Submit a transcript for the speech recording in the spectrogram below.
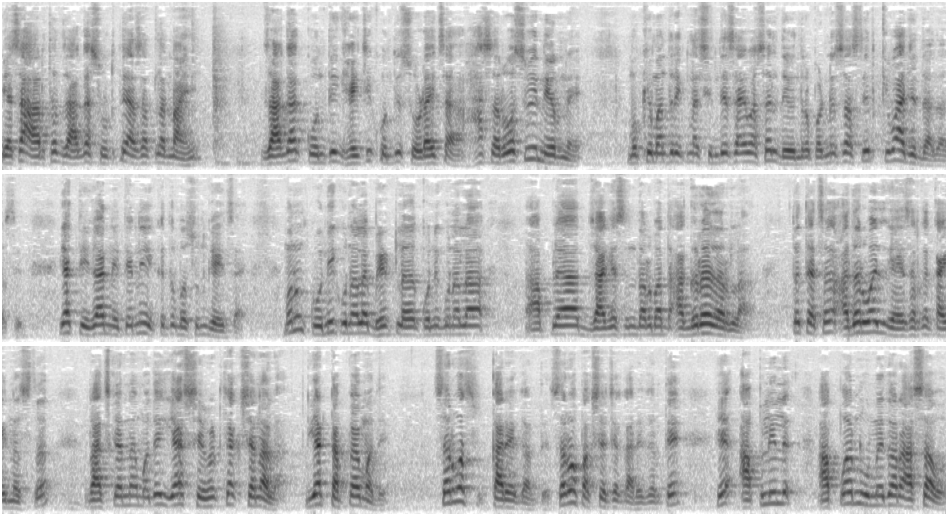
याचा अर्थ जागा सुटते असातला नाही. जागा कोणती घ्यायची कोणती सोडायचा हा सर्वस्वी निर्णय मुख्यमंत्री एकनाथ शिंदे साहेब असेल देवेंद्र फडणवीस असतील किंवा अजितदादा असतील या तिघा नेत्यांनी एकत्र बसून घ्यायचं आहे. म्हणून कोणी कुणाला भेटलं कोणी कुणाला आपल्या जागेसंदर्भात आग्रह धरला तर त्याचं अदरवाईज घ्यायसारखं काही नसतं. राजकारणामध्ये या शेवटच्या क्षणाला या टप्प्यामध्ये सर्वच कार्यकर्ते सर्व पक्षाचे कार्यकर्ते हे आपली आपण उमेदवार असावं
